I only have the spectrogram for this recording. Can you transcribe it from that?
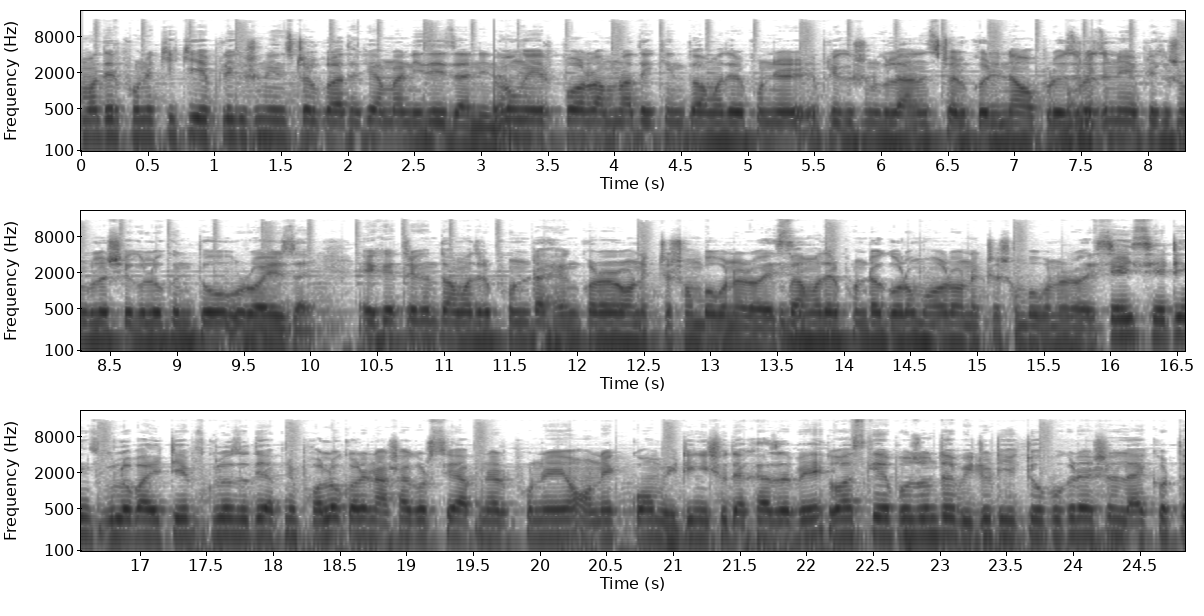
আমাদের ফোনে কি কি অ্যাপ্লিকেশন ইনস্টল করা থাকে আমরা নিজেই জানি না। এবং এরপর আমাদের কিন্তু আমাদের ফোনের অ্যাপ্লিকেশনগুলো আনইনস্টল করি না অপ্রয়োজনীয় অ্যাপ্লিকেশনগুলো সেগুলো কিন্তু রয়ে যায়। এক্ষেত্রে কিন্তু আমাদের ফোনটা হ্যাং করার অনেকটা সম্ভাবনা রয়েছে। বা আমাদের ফোনটা গরম হওয়ার অনেকটা সম্ভাবনা রয়েছে। এই সেটিংসগুলো বা এই টিপসগুলো যদি আপনি ফলো করেন আশা করছি আপনার ফোনে অনেক কম হিটিং ইস্যু দেখা যাবে। তো আজকে এ পর্যন্ত ভিডিওটি একটু উপকারে আসলে লাইক করতে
